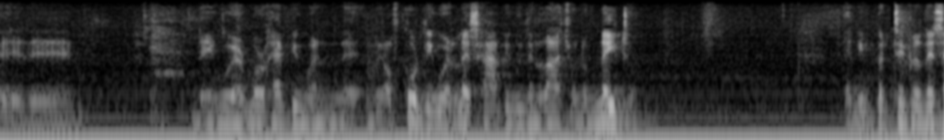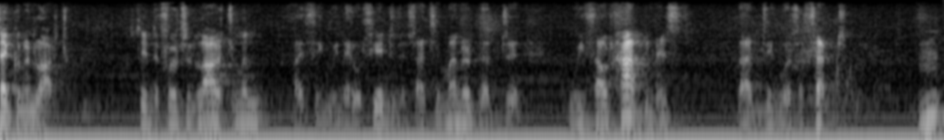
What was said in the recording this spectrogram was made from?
uh, the, they were more happy when, uh, of course, they were less happy with the enlargement of NATO, and in particular the second enlargement. See, the first enlargement, I think we negotiated in such a manner that uh, without happiness, that it was accepted. Hmm?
